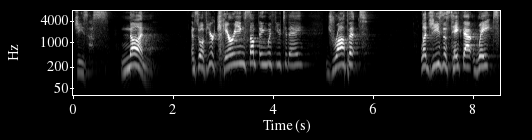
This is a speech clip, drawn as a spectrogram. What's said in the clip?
Jesus. None. And so if you're carrying something with you today, drop it. Let Jesus take that weight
